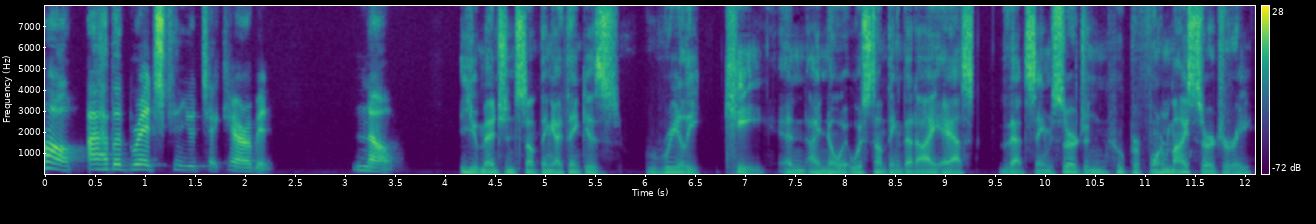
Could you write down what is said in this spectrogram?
oh, I have a bridge. Can you take care of it? No. You mentioned something I think is really key. And I know it was something that I asked that same surgeon who performed my surgery,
